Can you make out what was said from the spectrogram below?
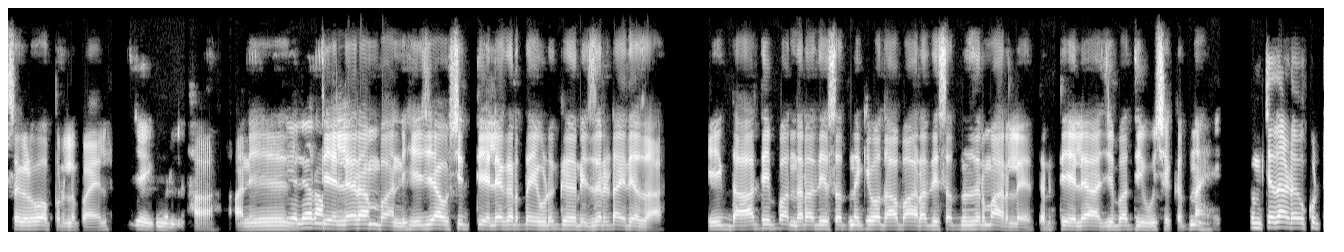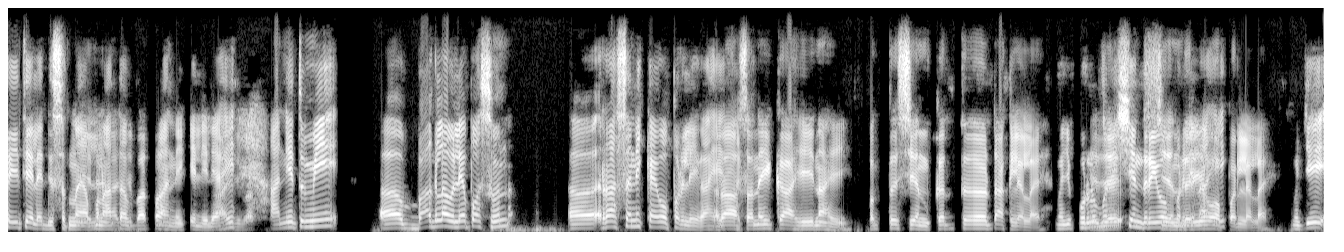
सगळं वापरलं पाहिजे. जैविक मधलं. हा आणि तेल्या रामबाण. हे जे औषध तेल्याकरता एवढं रिझल्ट आहे त्याचा. एक दहा ते पंधरा दिवसातनं किंवा दहा बारा दिवसातनं जर मारलं तर तेल्या अजिबात येऊ शकत नाही. तुमच्या झाडावर कुठेही तेल्या दिसत नाही. आपण तेल्या आता अजिबात पाहणी केलेली आहे. अजिबात. आणि तुम्ही अं, बाग लावल्यापासून अं, रासायनिक काय वापरले का आहे? रासायनिक काही नाही फक्त शेणखत अं, टाकलेलं आहे म्हणजे पूर्णपणे म्हणजे सेंद्रिय वापरलेलं सेंद्रिय आहे. वापरलेला आहे म्हणजे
